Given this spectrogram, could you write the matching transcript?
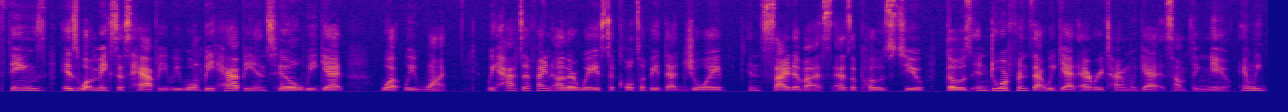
things is what makes us happy. We won't be happy until we get what we want. We have to find other ways to cultivate that joy inside of us as opposed to those endorphins that we get every time we get something new. And we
